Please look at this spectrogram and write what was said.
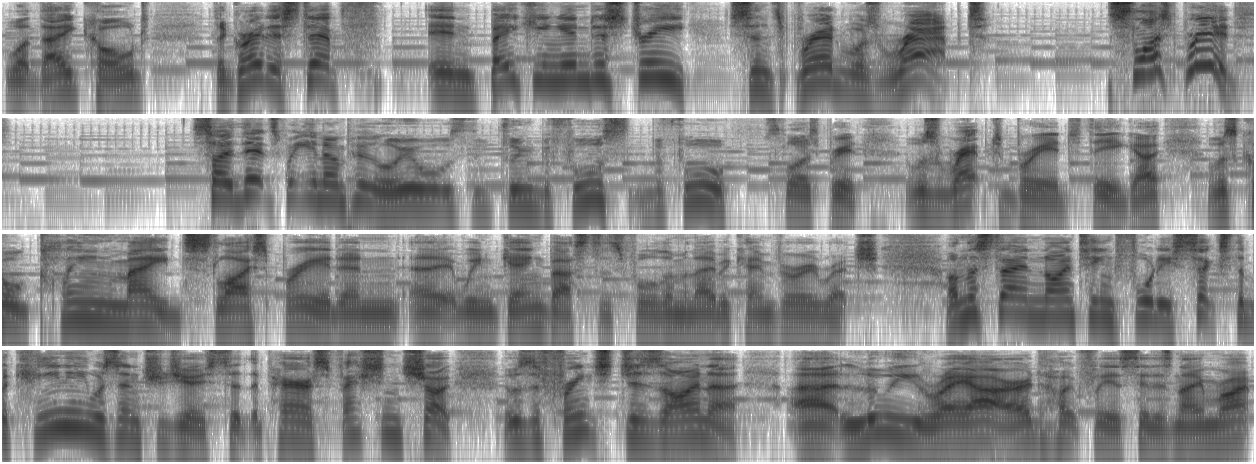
what they called the greatest step in baking industry since bread was wrapped. Sliced bread. So that's what you know. People, oh, what was the thing before before sliced bread? It was wrapped bread. There you go. It was called Kleen Maid sliced bread, and uh, it went gangbusters for them, and they became very rich. On this day in 1946, the bikini was introduced at the Paris Fashion Show. It was a French designer, uh, Louis Réard. Hopefully, I said his name right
